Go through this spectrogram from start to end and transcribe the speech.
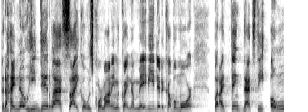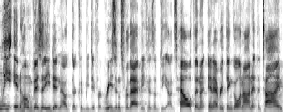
that I know he did last cycle was Cormani McClain. Now, maybe he did a couple more, but I think that's the only in home visit he did. Now, there could be different reasons for that because of Deion's health and, and everything going on at the time.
